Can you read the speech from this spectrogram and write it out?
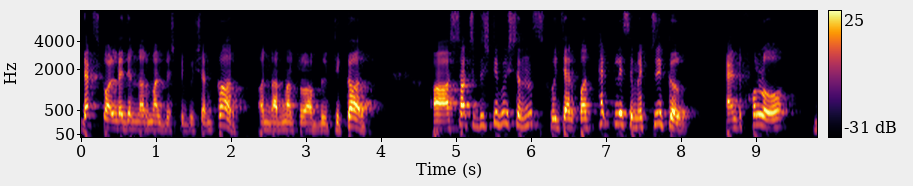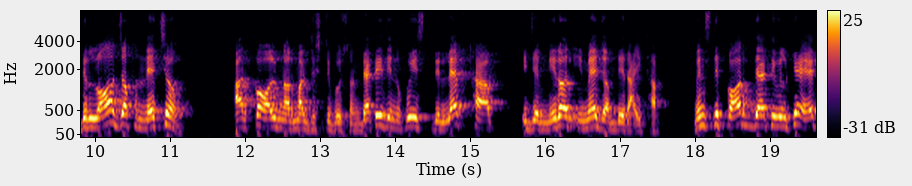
that's called as a normal distribution curve or normal probability curve. Uh, such distributions which are perfectly symmetrical and follow the laws of nature are called normal distribution. That is in which the left half is a mirror image of the right half. Means the curve that you will get,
